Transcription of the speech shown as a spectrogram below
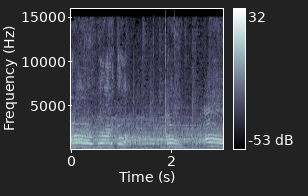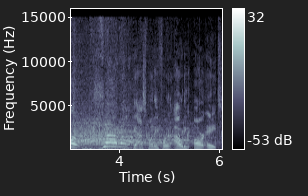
Oh my God. Oh, oh, shut up. Gas money for an Audi R8.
